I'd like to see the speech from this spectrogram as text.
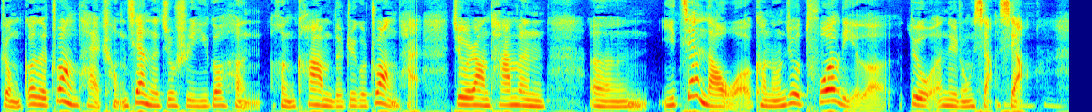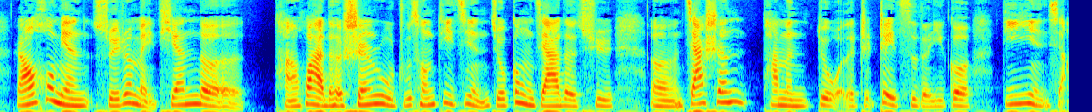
整个的状态呈现的就是一个很很 calm 的这个状态，就让他们嗯、一见到我，可能就脱离了对我的那种想象。然后后面随着每天的谈话的深入，逐层递进，就更加的去嗯、加深他们对我的这这次的一个第一印象。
